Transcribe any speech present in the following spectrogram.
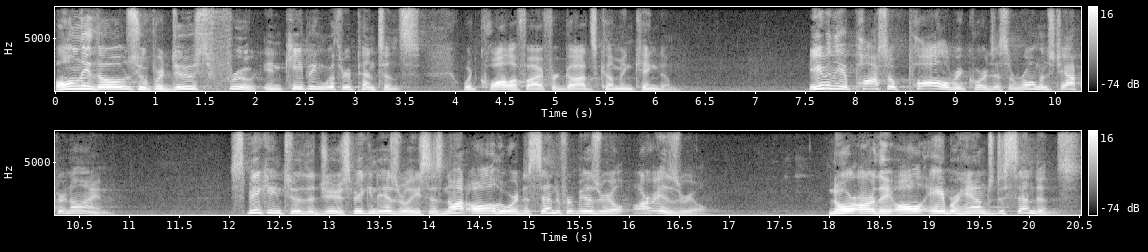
Only those who produce fruit in keeping with repentance would qualify for God's coming kingdom. Even the Apostle Paul records this in Romans chapter 9 speaking to the Jews, speaking to Israel, he says, Not all who are descended from Israel are Israel, nor are they all Abraham's descendants.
